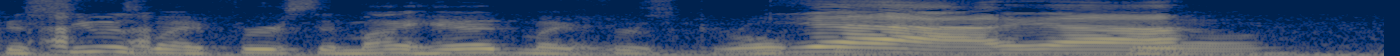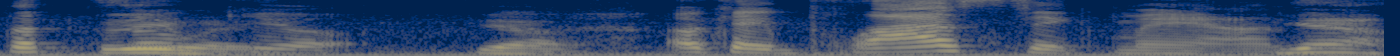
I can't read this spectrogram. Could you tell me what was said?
because she was my first in my head my first girlfriend. Yeah, yeah. You know? That's But so anyway. cute. Yeah. Okay, Plastic Man. Yeah.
